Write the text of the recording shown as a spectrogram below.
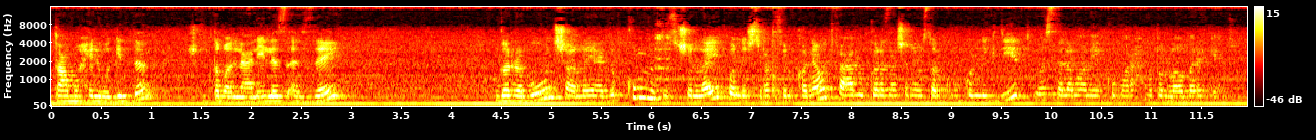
وطعمه حلو جدا. شوفوا الطبق اللي عليه لازقة إزاي. جربوه إن شاء الله يعجبكم. ما تنسوش اللايك والاشتراك في القناة وتفعلوا الجرس عشان يوصلكم كل جديد. والسلام عليكم ورحمة الله وبركاته.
